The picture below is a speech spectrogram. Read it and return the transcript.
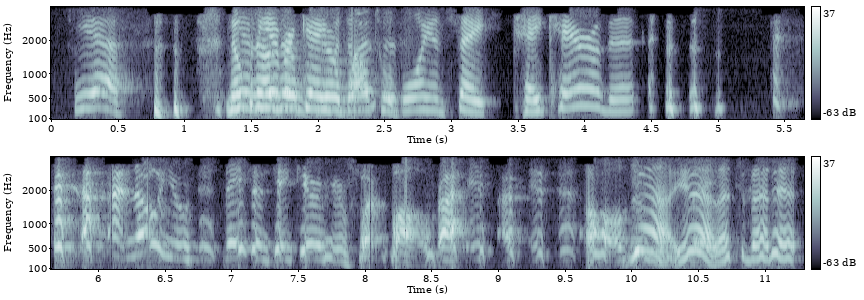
yes. Nobody know, ever there- gave there a doll to a boy and say, "Take care of it." They said take care of your football, right? I mean, a whole yeah, yeah, thing. that's about it.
